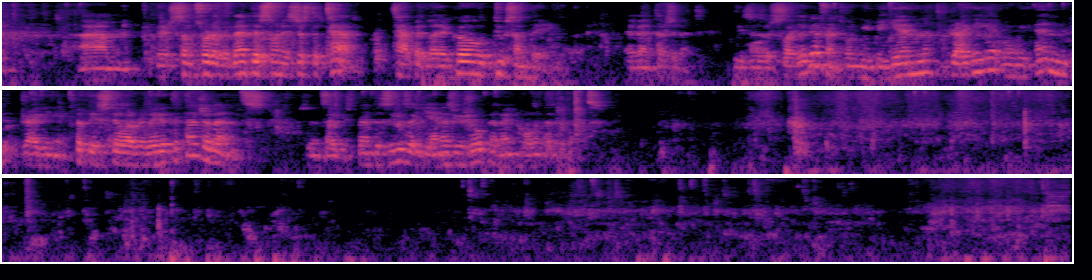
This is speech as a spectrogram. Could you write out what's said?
Um, there's some sort of event. This one is just a tap. Tap it, let it go, do something. Event, touch event. These are slightly different. When we begin dragging it, when we end dragging it, but they still are related to touch events. So inside these parentheses, again as usual, event colon touch events.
